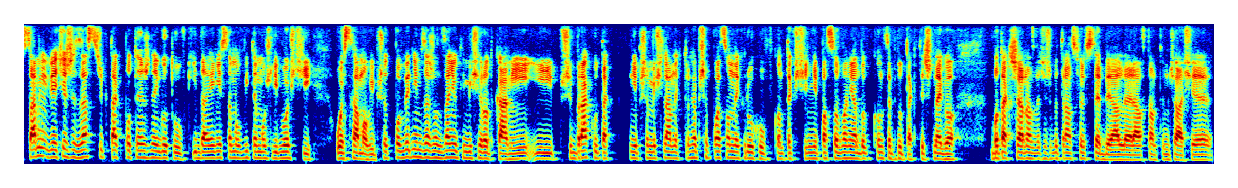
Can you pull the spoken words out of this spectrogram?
sami wiecie, że zastrzyk tak potężnej gotówki daje niesamowite możliwości West Hamowi przy odpowiednim zarządzaniu tymi środkami i przy braku tak nieprzemyślanych, trochę przepłaconych ruchów w kontekście niepasowania do konceptu taktycznego, bo tak trzeba nazwać żeby transfer Seby Allera w tamtym czasie.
